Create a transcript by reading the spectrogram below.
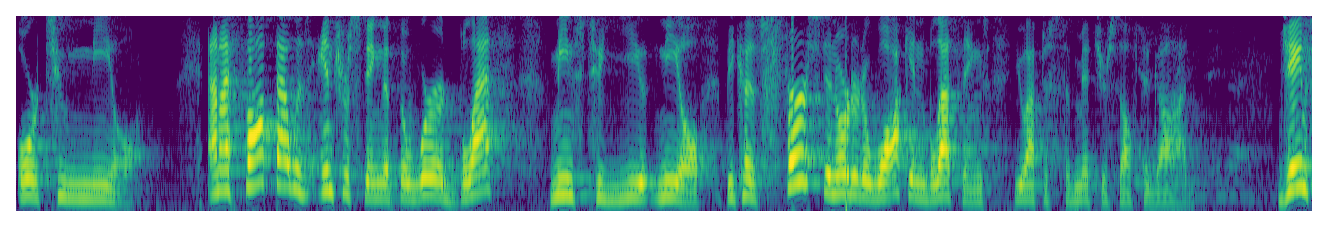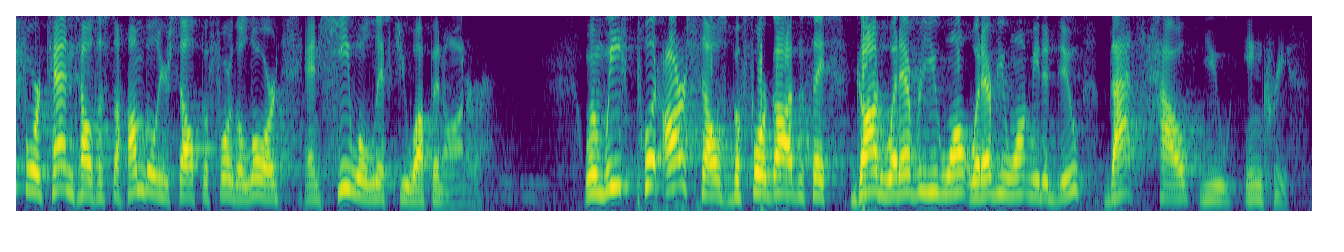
or to kneel. And I thought that was interesting that the word bless means to kneel, because first, in order to walk in blessings, you have to submit yourself to God. James 4:10 tells us to humble yourself before the Lord and he will lift you up in honor. When we put ourselves before God and say, "God, whatever you want, whatever you want me to do," that's how you increase.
